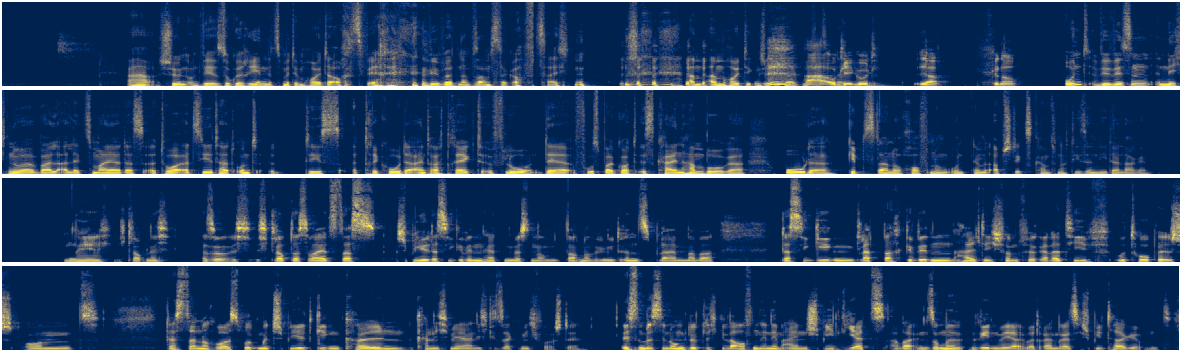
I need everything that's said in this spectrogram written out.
Ah, schön. Und wir suggerieren jetzt mit dem heute auch, es wäre, wir würden am Samstag aufzeichnen. am, am heutigen Spieltag. Ah, okay, gut. Ja, genau. Und wir wissen nicht nur, weil Alex Meyer das äh, Tor erzielt hat und äh, das Trikot der Eintracht trägt, Flo, der Fußballgott ist kein Hamburger. Oder gibt es da noch Hoffnung und einen Abstiegskampf nach dieser Niederlage? Nee, ich glaube nicht. Also ich, ich glaube, das war jetzt das Spiel, das sie gewinnen hätten müssen, um doch noch irgendwie drin zu bleiben. Aber dass sie gegen Gladbach gewinnen, halte ich schon für relativ utopisch. Und dass dann noch Wolfsburg mitspielt gegen Köln, kann ich mir ehrlich gesagt nicht vorstellen. Ist ein bisschen unglücklich gelaufen in dem einen Spiel jetzt, aber in Summe reden wir ja über 33 Spieltage und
